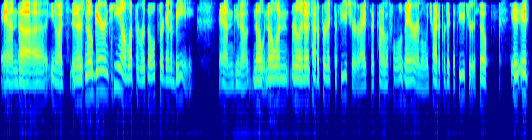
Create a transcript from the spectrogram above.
And, uh, you know, it's, there's no guarantee on what the results are going to be and you know no no one really knows how to predict the future right? It's a kind of a fool's errand when we try to predict the future. So it, it's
